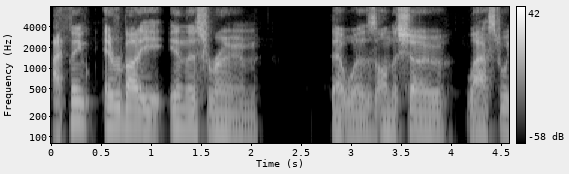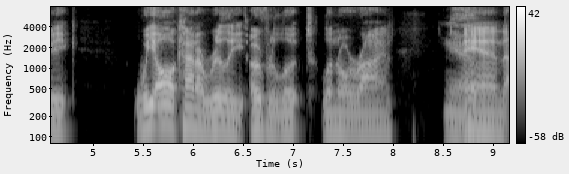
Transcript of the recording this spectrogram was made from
I think everybody in this room that was on the show last week, we all kind of really overlooked Lenoir-Rhyne. Yeah. And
